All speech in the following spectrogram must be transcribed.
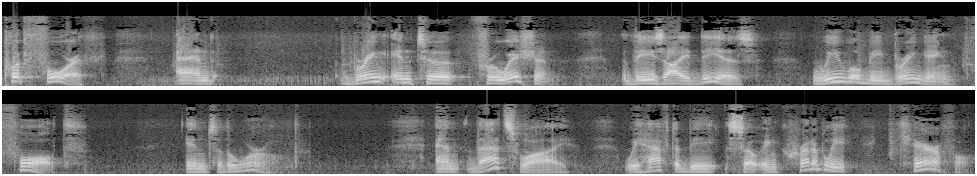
put forth and bring into fruition these ideas, we will be bringing fault into the world. And that's why we have to be so incredibly careful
